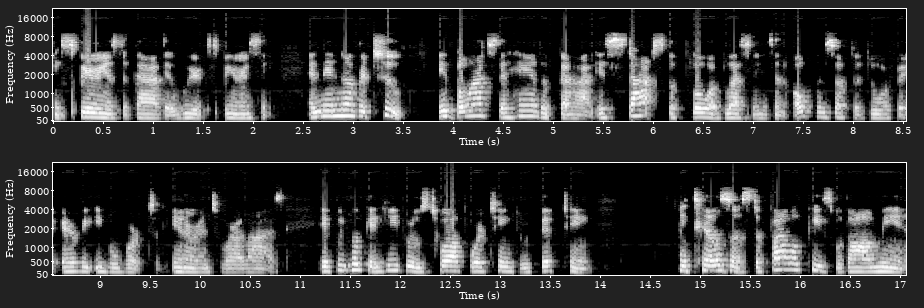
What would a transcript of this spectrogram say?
experience the God that we're experiencing. And then, number two, it blocks the hand of God. It stops the flow of blessings and opens up the door for every evil work to enter into our lives. If we look at Hebrews 12 14 through 15, it tells us to follow peace with all men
